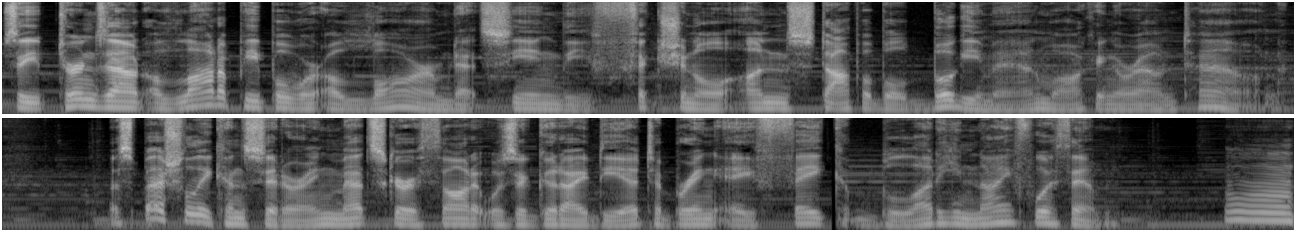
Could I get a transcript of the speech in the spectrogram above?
See, turns out a lot of people were alarmed at seeing the fictional, unstoppable boogeyman walking around town, especially considering Metzger thought it was a good idea to bring a fake bloody knife with him. Hmm,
